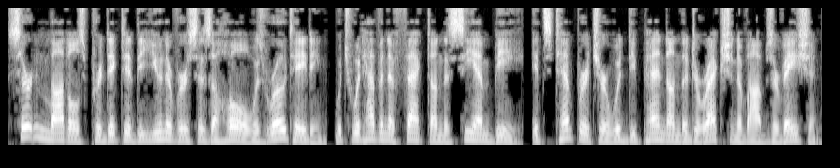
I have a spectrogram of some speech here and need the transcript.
Certain models predicted the universe as a whole was rotating, which would have an effect on the CMB, its temperature would depend on the direction of observation.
